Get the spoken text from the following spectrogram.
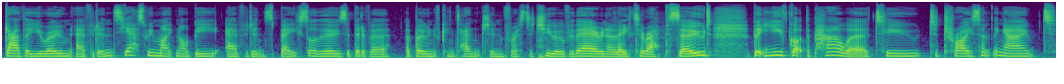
gather your own evidence. Yes, we might not be evidence based, although there's a bit of a, a, bone of contention for us to chew over there in a later episode. But you've got the power to to try something out,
